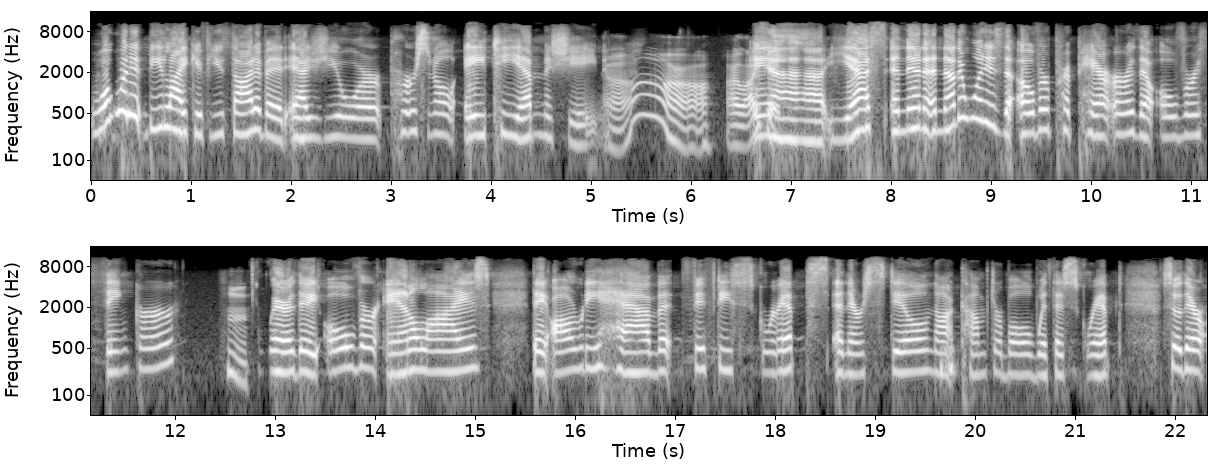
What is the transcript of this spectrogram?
What would it be like if you thought of it as your personal ATM machine? Ah, I like it. Yeah, yes. And then another one is the over preparer, the overthinker Hmm. where they overanalyze. They already have 50 scripts and they're still not comfortable with a script. So they're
